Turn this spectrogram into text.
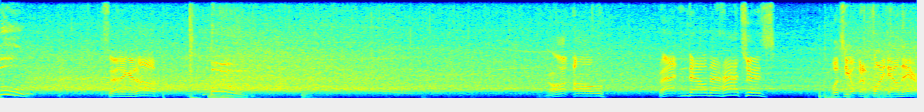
Ooh. Setting it up. Boom. Uh-oh. Batten down the hatches. What's he hoping to find down there?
